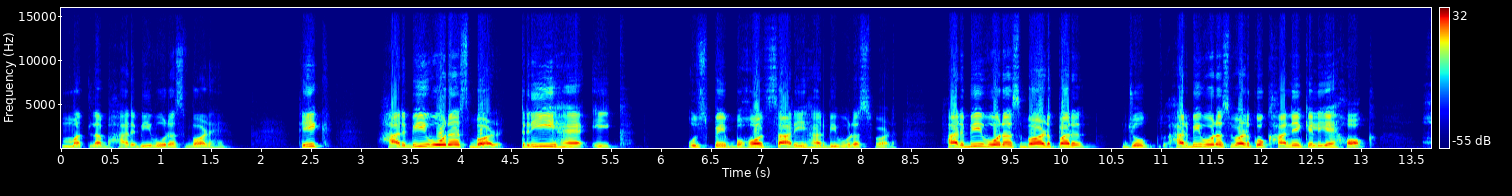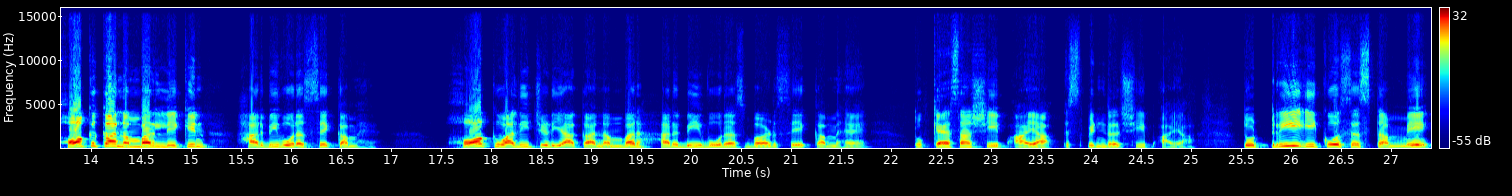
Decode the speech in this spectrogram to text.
मतलब हर्बीवोरस बर्ड है। ठीक, हर्बीवोरस बर्ड, ट्री है एक, उस पे बहुत सारी हर्बीवोरस बर्ड। हर्बीवोरस बर्ड पर जो, हर्बीवोरस बर्ड को खाने के लिए हॉक हॉक का नंबर लेकिन हर्बीवोरस से कम है। हॉक वाली चिड़िया का नंबर हर्बीवोरस बर्ड से कम है। तो कैसा शेप आया? स्पिंडल शेप आया। तो ट्री इकोसिस्टम में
